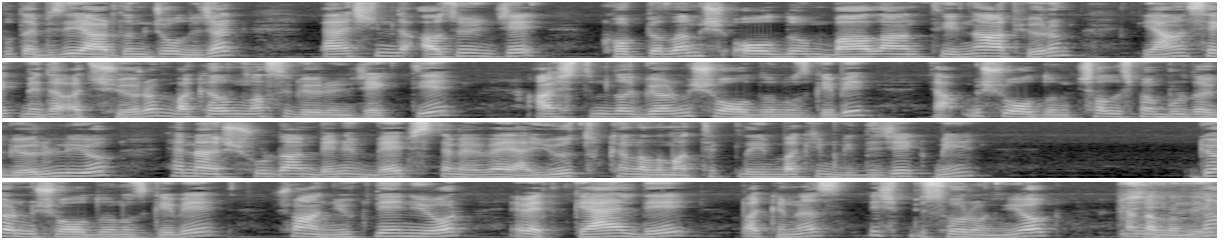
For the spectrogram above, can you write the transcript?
Bu da bize yardımcı olacak. Ben şimdi az önce kopyalamış olduğum bağlantıyı ne yapıyorum? Yan sekmede açıyorum. Bakalım nasıl görünecek diye. Açtığımda görmüş olduğunuz gibi yapmış olduğum çalışma burada görülüyor. Hemen şuradan benim web siteme veya YouTube kanalıma tıklayın bakayım gidecek mi? Görmüş olduğunuz gibi şu an yükleniyor. Evet geldi. Bakınız hiçbir sorun yok. Kanalımda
